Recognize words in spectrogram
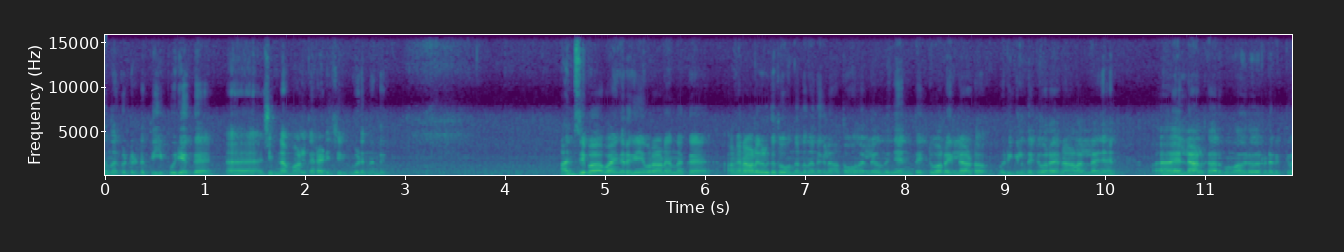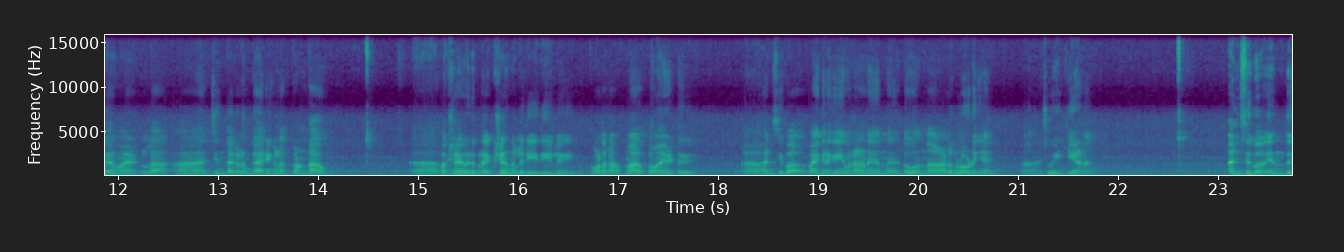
എന്നൊക്കെ ഇട്ടിട്ട് തീപ്പൊരിയൊക്കെ ചിഹ്നം ആൾക്കാർ അടിച്ച് വിടുന്നുണ്ട്. അൻസിബ ഭയങ്കര ഗെയിമറാണ് എന്നൊക്കെ അങ്ങനെ ആളുകൾക്ക് തോന്നുന്നുണ്ടെന്നുണ്ടെങ്കിൽ ആ തോന്നലൊന്നും ഞാൻ തെറ്റ് പറയില്ല കേട്ടോ. ഒരിക്കലും തെറ്റ് പറയാൻ ആളല്ല ഞാൻ. എല്ലാ ആൾക്കാർക്കും അവരവരുടെ വ്യക്തിപരമായിട്ടുള്ള ചിന്തകളും കാര്യങ്ങളൊക്കെ ഉണ്ടാവും. പക്ഷേ ഒരു പ്രേക്ഷകൻ എന്നുള്ള രീതിയിൽ വളരെ ആത്മാർത്ഥമായിട്ട് അൻസിബ ഭയങ്കര ഗെയിമറാണ് എന്ന് തോന്നുന്ന ആളുകളോട് ഞാൻ ചോദിക്കുകയാണ്. അൻസിബ എന്ത്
